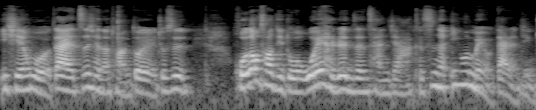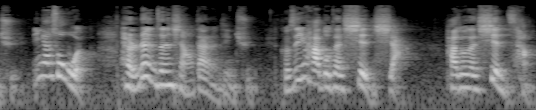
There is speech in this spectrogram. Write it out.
以前我在之前的团队，就是活动超级多，我也很认真参加。可是呢，因为没有带人进去，应该说我很认真想要带人进去，可是因为他都在线下，他都在现场。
